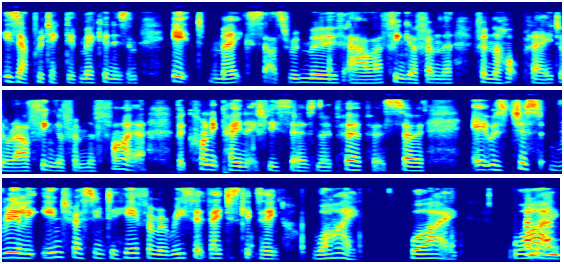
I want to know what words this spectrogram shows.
is our protective mechanism. It makes us remove our finger from the from the hot plate or our finger from the fire. But chronic pain actually serves no purpose. So it was just really interesting to hear from a research. They just kept saying, why? Why? Why? And, and,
